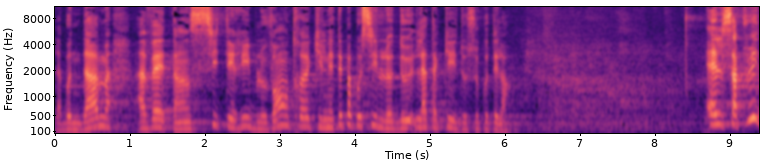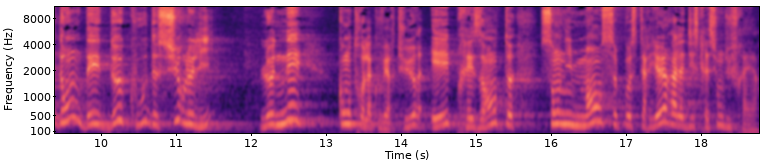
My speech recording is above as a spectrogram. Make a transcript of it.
La bonne dame avait un si terrible ventre qu'il n'était pas possible de l'attaquer de ce côté-là. Elle s'appuie donc des deux coudes sur le lit, le nez contre la couverture et présente son immense postérieur à la discrétion du frère.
